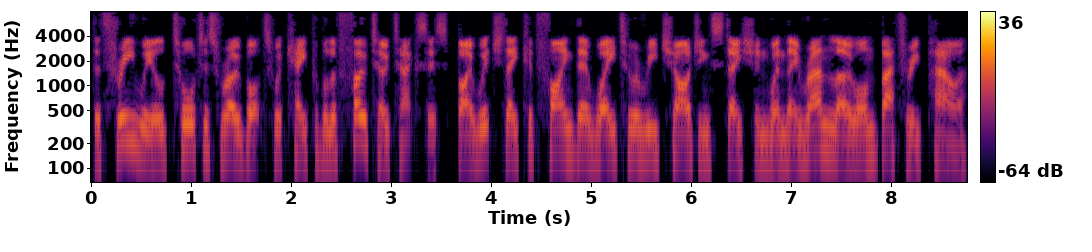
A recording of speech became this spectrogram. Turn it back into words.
The three-wheeled tortoise robots were capable of phototaxis, by which they could find their way to a recharging station when they ran low on battery power.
